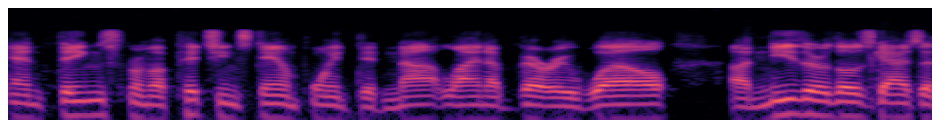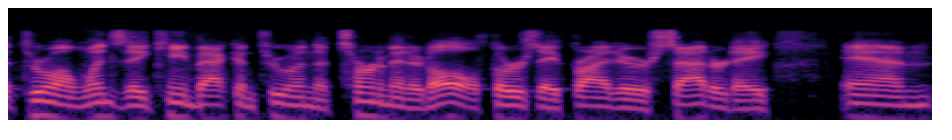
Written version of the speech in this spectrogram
and things from a pitching standpoint did not line up very well. Uh, neither of those guys that threw on Wednesday came back and threw in the tournament at all Thursday, Friday, or Saturday. And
